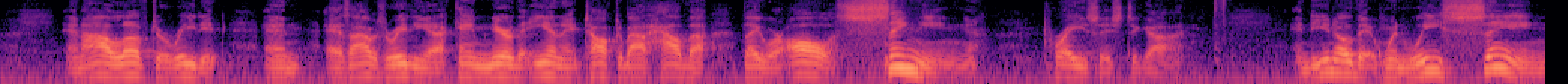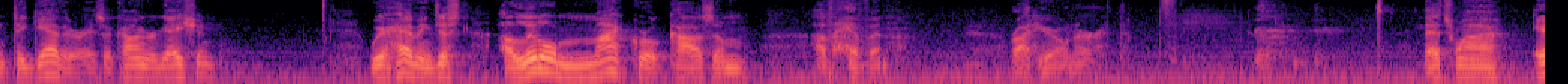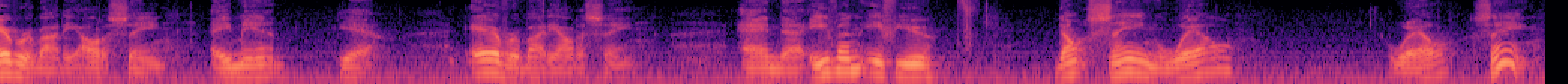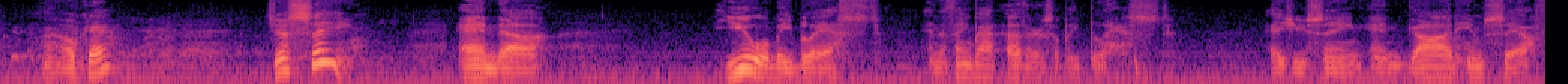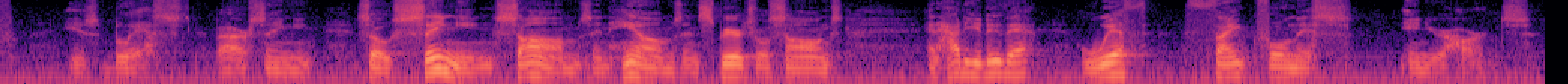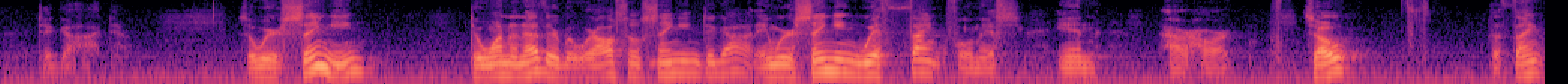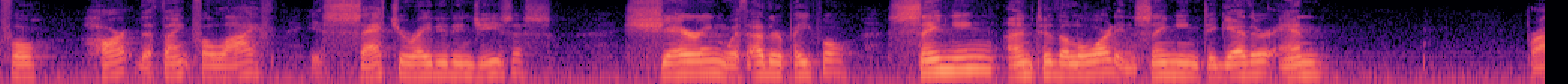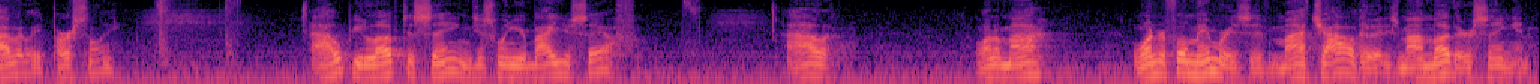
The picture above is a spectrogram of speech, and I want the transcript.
And I love to read it. And as I was reading it, I came near the end and it talked about how the, they were all singing praises to God. And do you know that when we sing together as a congregation, we're having just a little microcosm of heaven right here on earth. That's why everybody ought to sing. Amen? Yeah. Everybody ought to sing. And uh, even if you don't sing well, well, sing. Okay? Just sing. And uh, you will be blessed. And the thing about others will be blessed as you sing. And God Himself is blessed by our singing. So, singing psalms and hymns and spiritual songs. And how do you do that? With thankfulness in your hearts to God. So, we're singing to one another, but we're also singing to God. And we're singing with thankfulness in our heart. So, the thankful heart, the thankful life is saturated in Jesus, sharing with other people, singing unto the Lord and singing together and privately, personally. I hope you love to sing just when you're by yourself. I, one of my wonderful memories of my childhood is my mother singing.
